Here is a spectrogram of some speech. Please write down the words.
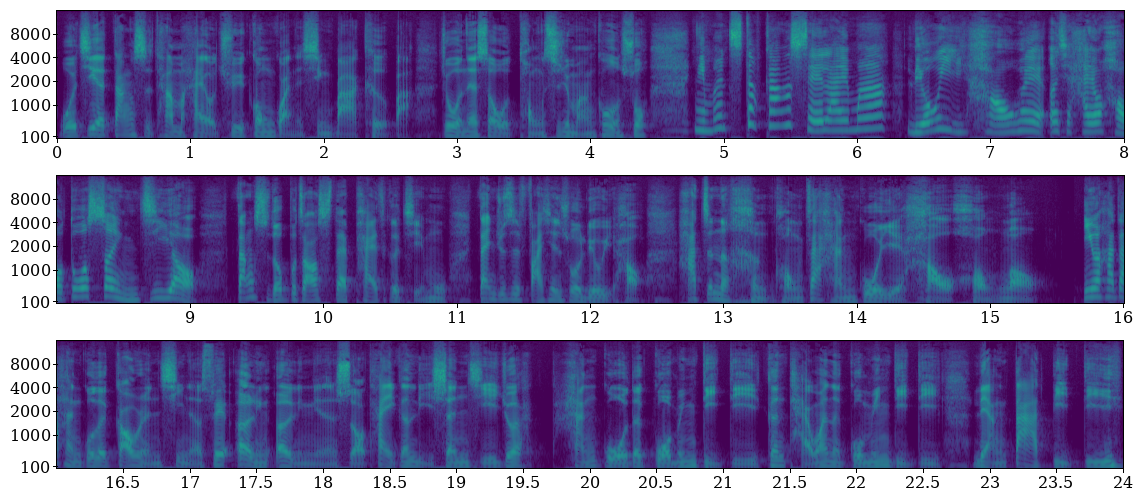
我记得当时他们还有去公馆的星巴克吧？就我那时候，我同事就马上跟我说：“你们知道刚刚谁来吗？刘以豪哎，而且还有好多摄影机哦。”当时都不知道是在拍这个节目，但就是发现说刘以豪他真的很红，在韩国也好红哦。因为他在韩国的高人气呢，所以二零二零年的时候，他也跟李昇基就韩国的国民弟弟跟台湾的国民弟弟两大弟弟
